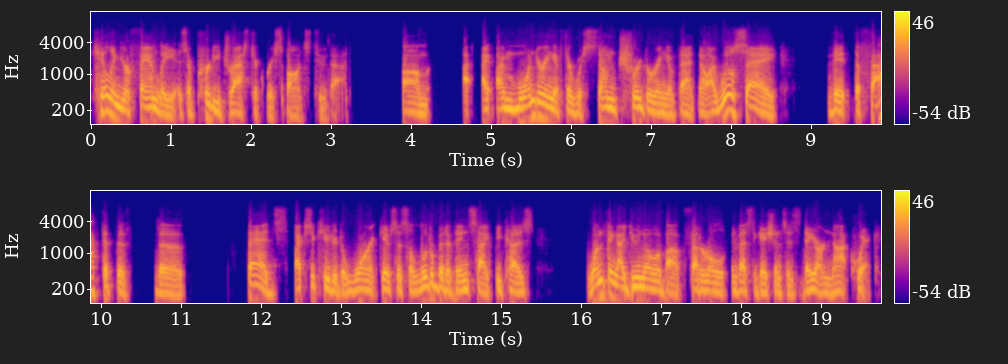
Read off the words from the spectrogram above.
Killing your family is a pretty drastic response to that. Um, I, I'm wondering if there was some triggering event. Now, I will say that the fact that the the feds executed a warrant gives us a little bit of insight because one thing I do know about federal investigations is they are not quick.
